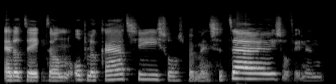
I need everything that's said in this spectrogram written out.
En dat deed ik dan op locatie, soms bij mensen thuis of in een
